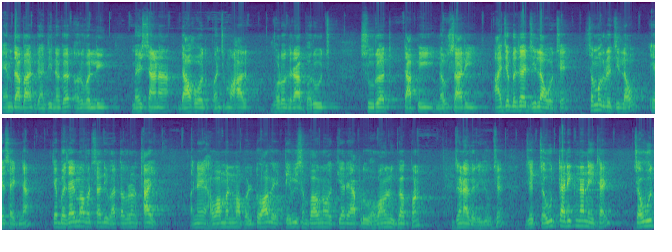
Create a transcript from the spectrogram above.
અહેમદાબાદ, ગાંધીનગર, અરવલ્લી, મહેસાણા, દાહોદ, પંચમહાલ, વડોદરા, ભરૂચ, સુરત, તાપી, નવસારી, આ જે બધા જિલ્લાઓ છે, સમગ્ર જિલ્લાઓ એ સાઈડના તે બધામાં વરસાદી વાતાવરણ થાય અને હવામાનમાં પલટો આવે તેવી સંભાવનાઓ અત્યારે આપણું હવામાન વિભાગ પણ જણાવી રહ્યું છે. જે ચૌદ તારીખના નહીં થાય, ચૌદ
